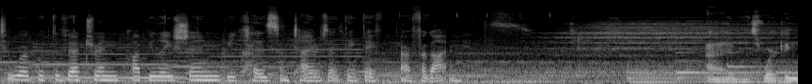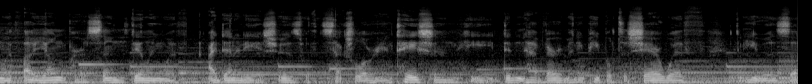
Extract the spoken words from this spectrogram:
to work with the veteran population because sometimes I think they are forgotten. I was working with a young person dealing with identity issues with sexual orientation. He didn't have very many people to share with, and he was a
